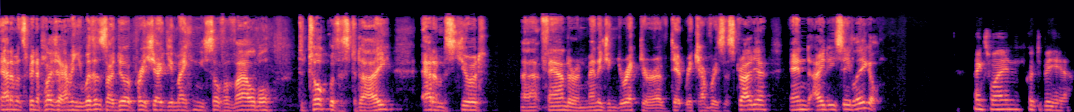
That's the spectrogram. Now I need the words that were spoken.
Adam, it's been a pleasure having you with us. I do appreciate you making yourself available to talk with us today. Adam Stewart, uh, founder and managing director of Debt Recoveries Australia and ADC Legal. Thanks, Wayne. Good to be here.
